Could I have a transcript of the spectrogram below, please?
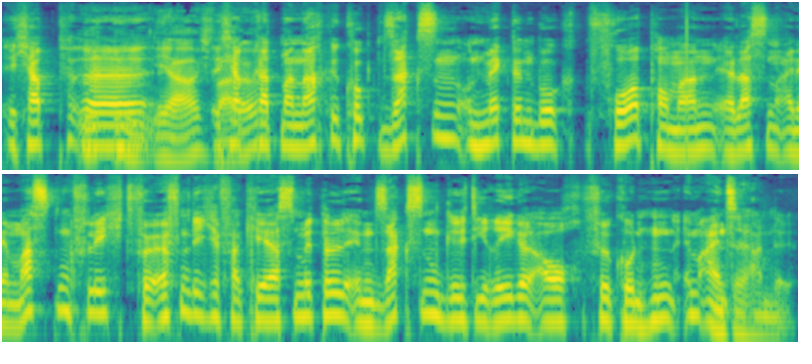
Ich habe äh, ja, ich, ich habe gerade mal nachgeguckt. Sachsen und Mecklenburg-Vorpommern erlassen eine Maskenpflicht für öffentliche Verkehrsmittel. In Sachsen gilt die Regel auch für Kunden im Einzelhandel.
